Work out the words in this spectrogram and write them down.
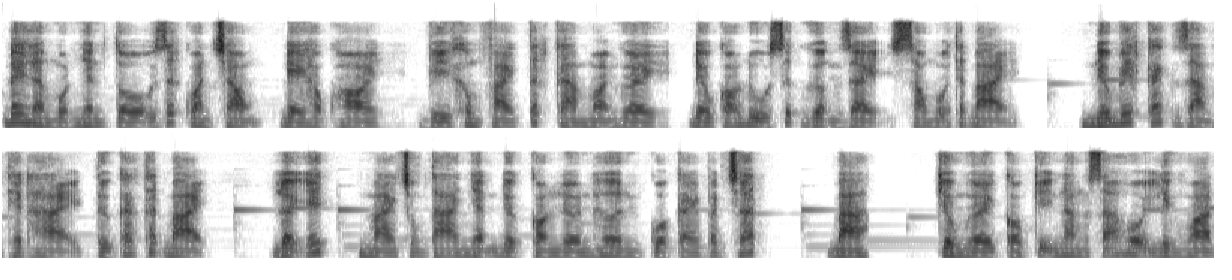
Đây là một nhân tố rất quan trọng để học hỏi, vì không phải tất cả mọi người đều có đủ sức gượng dậy sau mỗi thất bại. Nếu biết cách giảm thiệt hại từ các thất bại, lợi ích mà chúng ta nhận được còn lớn hơn của cải vật chất. 3. Kiểu người có kỹ năng xã hội linh hoạt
